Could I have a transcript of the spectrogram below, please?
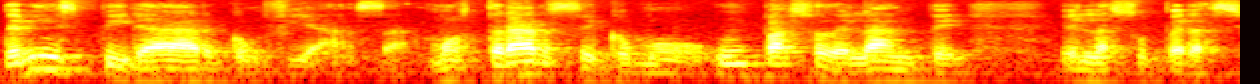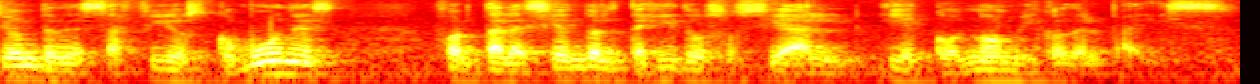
Debe inspirar confianza, mostrarse como un paso adelante en la superación de desafíos comunes, fortaleciendo el tejido social y económico del país.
